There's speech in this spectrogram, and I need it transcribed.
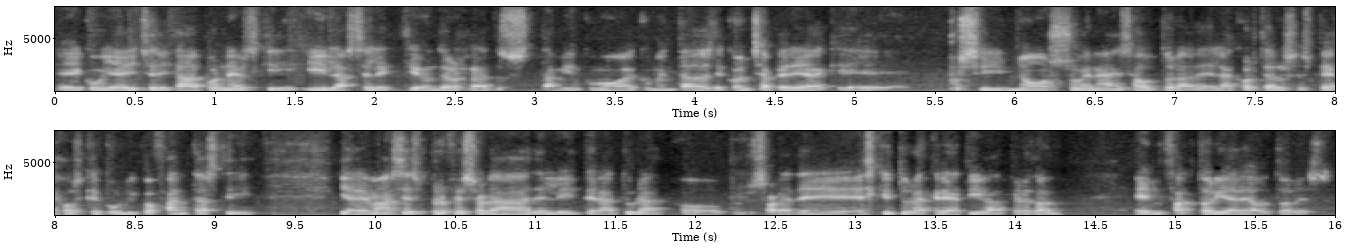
eh, como ya he dicho, editada por Nevsky, y la selección de los relatos, también como he comentado, es de Concha Perea, que pues si no suena, es autora de La Corte de los Espejos, que publicó Fantasy, y además es profesora de literatura, o profesora de escritura creativa, perdón, en Factoría de Autores.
